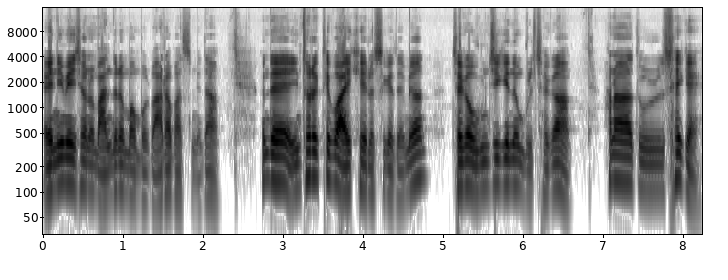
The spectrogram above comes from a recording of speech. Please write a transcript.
애니메이션을 만드는 방법을 알아봤습니다. 근데 인터랙티브 IK를 쓰게 되면 제가 움직이는 물체가 하나, 둘, 세 개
